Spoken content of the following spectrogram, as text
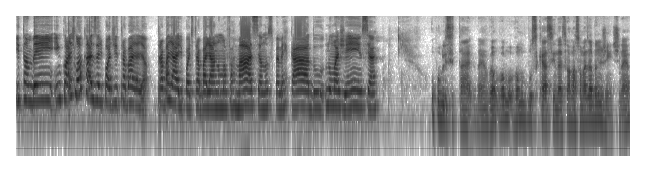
e também em quais locais ele pode trabalhar. trabalhar. Ele pode trabalhar numa farmácia, no supermercado, numa agência o publicitário, né? Vamos, vamos, vamos buscar assim da informação mais abrangente, né?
